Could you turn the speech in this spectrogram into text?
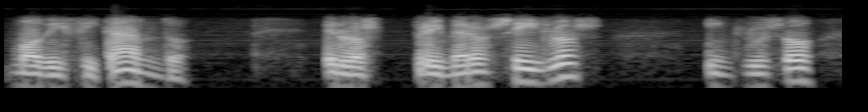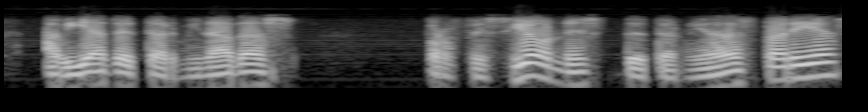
modificando. En los primeros siglos incluso había determinadas profesiones, determinadas tareas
